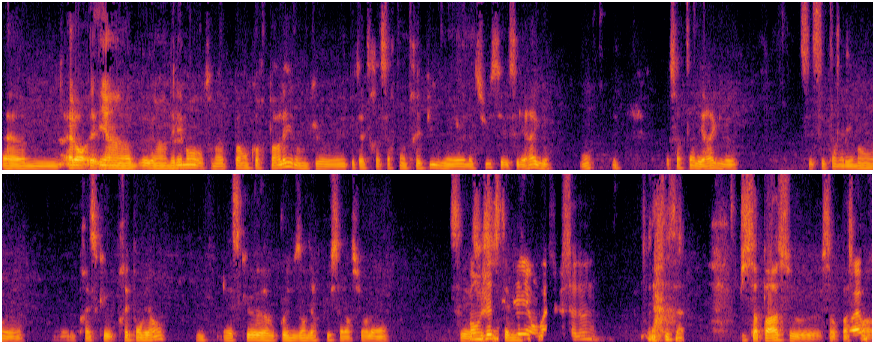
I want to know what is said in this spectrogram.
Euh, alors, il y a un, élément dont on n'a pas encore parlé, donc euh, peut-être certains trépignent euh, là-dessus, c'est les règles. Hein. Pour certains, les règles, c'est un élément presque prépondérant. Est-ce que vous pouvez nous en dire plus alors sur le bon, ce système on voit ce que ça donne. c'est ça. Puis ça passe, ça passe pas.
